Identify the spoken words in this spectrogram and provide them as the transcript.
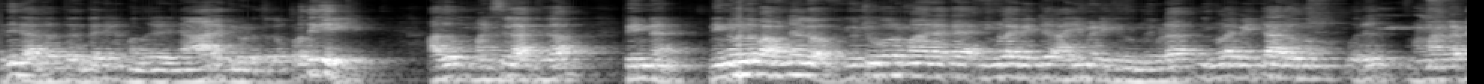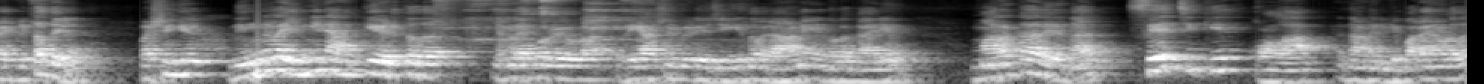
ഇതിന്റെ അകത്ത് എന്തെങ്കിലും വന്നു കഴിഞ്ഞാൽ ആരെങ്കിലും എടുത്തൊക്കെ പ്രതികരിക്കും. അത് മനസ്സിലാക്കുക. പിന്നെ നിങ്ങൾ പറഞ്ഞല്ലോ യൂട്യൂബർമാരൊക്കെ നിങ്ങളെ വിറ്റ് അരി മേടിക്കുന്നു ഇവിടെ നിങ്ങളെ വിറ്റാലൊന്നും ഒരു മണ്ണാങ്കട്ട കിട്ടത്തില്ല. പക്ഷെങ്കിൽ നിങ്ങളെ ഇങ്ങനെ ആക്കി എടുത്തത് ഞങ്ങളെ പോലെയുള്ള റിയാക്ഷൻ വീഡിയോ ചെയ്യുന്നവരാണ് എന്നുള്ള കാര്യം മറക്കാതിരുന്നാൽ സേച്ചിക്ക് കൊള്ളാം എന്നാണ് എനിക്ക് പറയാനുള്ളത്.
